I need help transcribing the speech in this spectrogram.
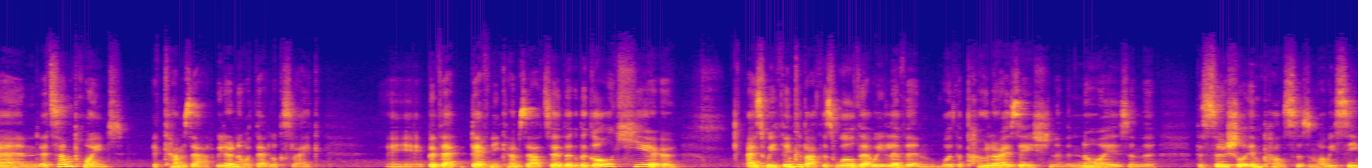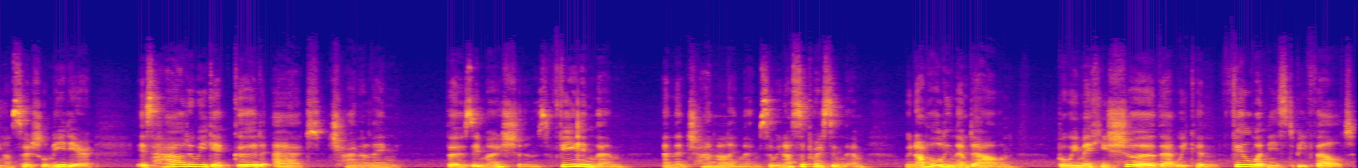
And at some point, it comes out. We don't know what that looks like. Eh, but that definitely comes out. So the, the goal here as we think about this world that we live in with the polarization and the noise and the, the social impulses and what we're seeing on social media is how do we get good at channeling those emotions, feeling them, and then channeling them. So we're not suppressing them, we're not holding them down, but we're making sure that we can feel what needs to be felt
